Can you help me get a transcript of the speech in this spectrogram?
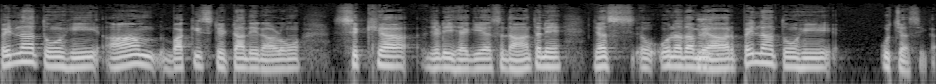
ਪਹਿਲਾਂ ਤੋਂ ਹੀ ਆਮ ਬਾਕੀ ਸਟੇਟਾਂ ਦੇ ਨਾਲੋਂ ਸਿੱਖਿਆ ਜਿਹੜੀ ਹੈਗੀ ਆ ਸਿਧਾਂਤ ਨੇ ਜਾਂ ਉਹਨਾਂ ਦਾ ਮਿਆਰ ਪਹਿਲਾਂ ਤੋਂ ਹੀ ਉੱਚਾ ਸੀਗਾ।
